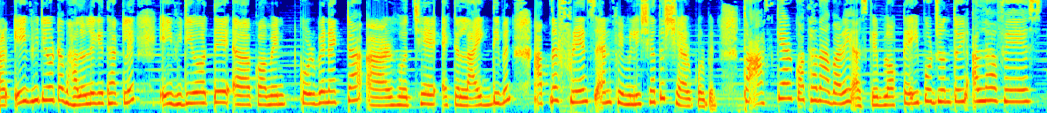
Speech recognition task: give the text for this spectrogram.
আর এই ভিডিওটা ভালো লেগে থাকলে, এই ভিডিওতে কমেন্ট করবেন একটা আর হচ্ছে একটা লাইক দিবেন, আপনার ফ্রেন্ডস অ্যান্ড ফ্যামিলির সাথে শেয়ার করবেন। তো আজকে আর কথা না বাড়ে আজকের ব্লগটা এই পর্যন্তই। আল্লাহ হাফেজ।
